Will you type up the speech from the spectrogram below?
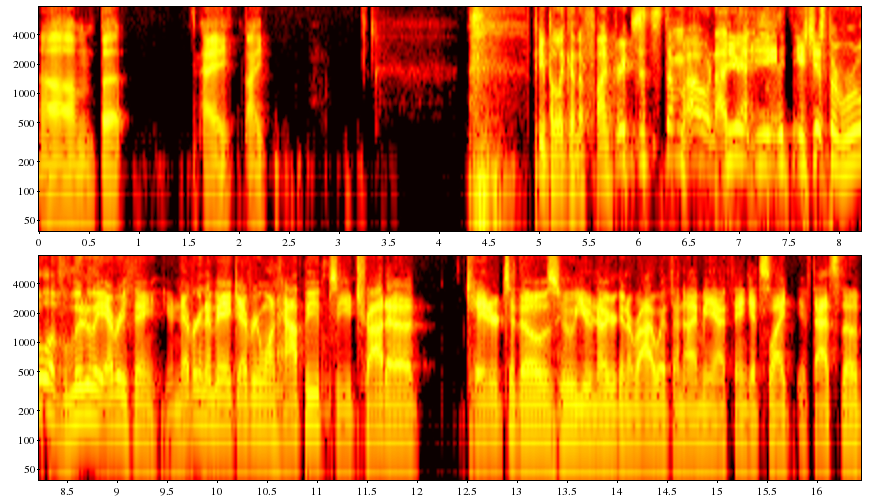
Um, but hey, I people are going to find reasons to moan. I you, you, it's just the rule of literally everything. You're never going to make everyone happy, so you try to cater to those who you know you're going to ride with. And I mean, I think it's like if that's the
